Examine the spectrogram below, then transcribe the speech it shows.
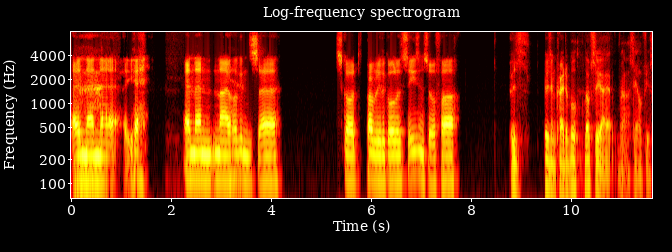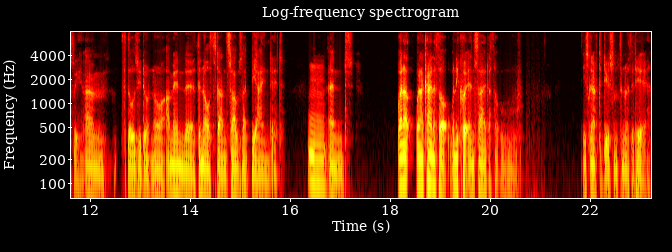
And then uh, yeah, and then Niall Huggins uh, scored probably the goal of the season so far. It was it was incredible. Obviously, I, well, I say obviously. Um, for those who don't know, I'm in the the north stand, so I was like behind it. Mm. And when I when I kind of thought when he cut inside, I thought, Ooh, he's gonna have to do something with it here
